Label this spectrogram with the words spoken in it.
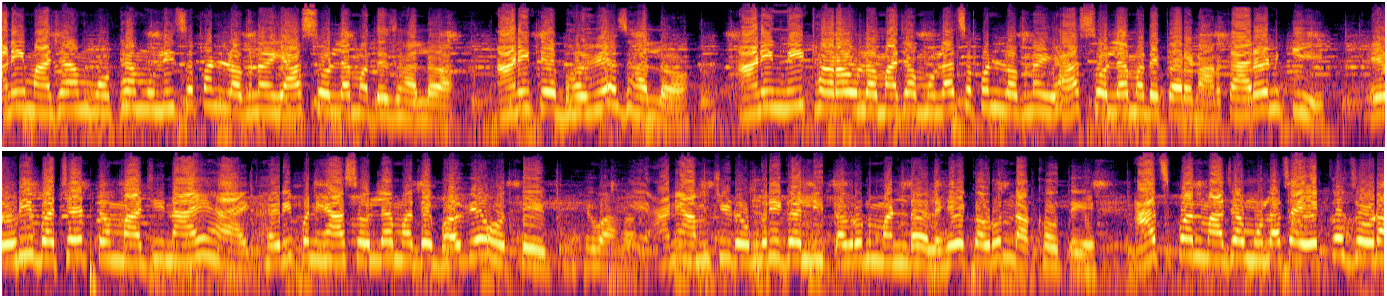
आणि माझ्या मोठ्या मुलीचं पण लग्न या सोहळ्यामध्ये झालं. आणि ते भव्य झालं. आणि मी ठरवलं माझ्या मुलाचं पण लग्न ह्या सोल्यामध्ये करणार. कारण की एवढी बचत माझी नाही आहे. घरी पण ह्या सोल्यामध्ये भव्य होते. आणि आमची डोंगरी गल्ली तरुण मंडळ हे करून दाखवते. आज पण माझ्या मुलाचा एकच जोडा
